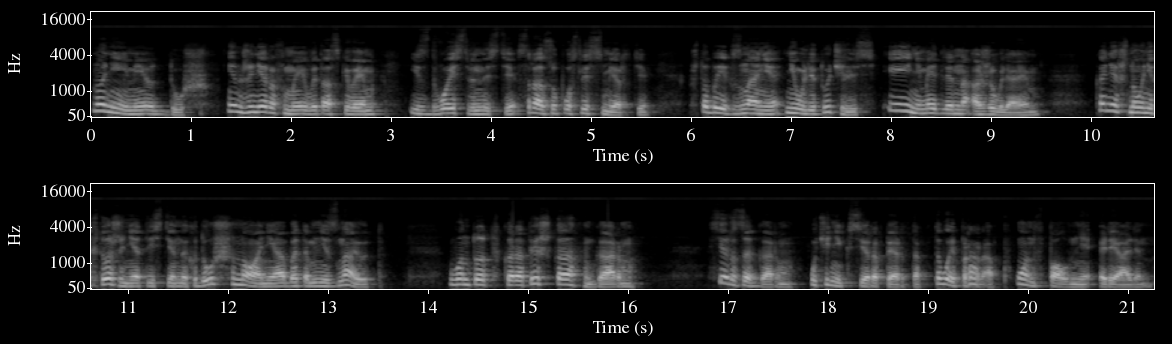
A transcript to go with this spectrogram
но не имеют душ. Инженеров мы вытаскиваем из двойственности сразу после смерти, чтобы их знания не улетучились, и немедленно оживляем. Конечно, у них тоже нет истинных душ, но они об этом не знают. Вон тот коротышка Гарм, Серзагарм, ученик Сераперта, твой прораб, он вполне реален.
